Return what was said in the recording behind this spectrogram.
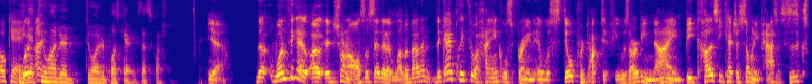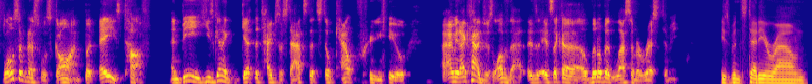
Okay, And he But get I- 200 200 plus carries. That's the question. Yeah. The one thing I, I just want to also say that I love about him, the guy played through a high ankle sprain and was still productive. He was RB nine because he catches so many passes. His explosiveness was gone, but A, he's tough, and B, he's going to get the types of stats that still count for you. I mean, I kind of just love that. It's, it's like a, a little bit less of a risk to me. He's been steady around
